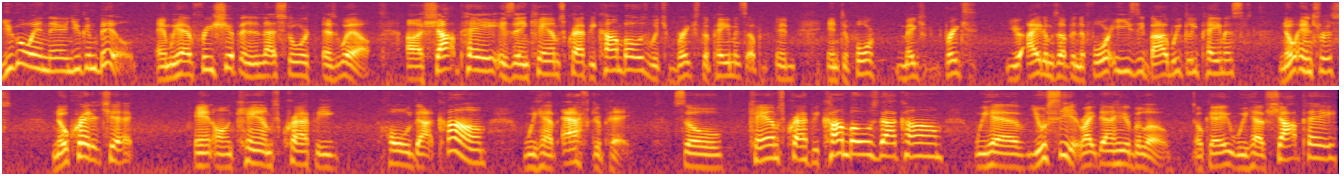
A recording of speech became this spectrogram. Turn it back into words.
you go in there and you can build. And we have free shipping in that store as well. Uh, Shop Pay is in Cam's Crappie Combos, which breaks the payments up in, into four, makes breaks your items up into four easy bi-weekly payments, no interest, no credit check. And on camscrappiehole.com, we have afterpay. So camscrappiecombos.com, we have, you'll see it right down here below. Okay, we have shop pay,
